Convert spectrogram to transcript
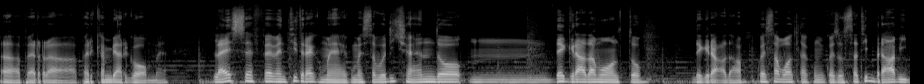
eh, per, eh, per cambiare gomme. La SF23, come, come stavo dicendo, mh, degrada molto. Degrada. Questa volta comunque sono stati bravi.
